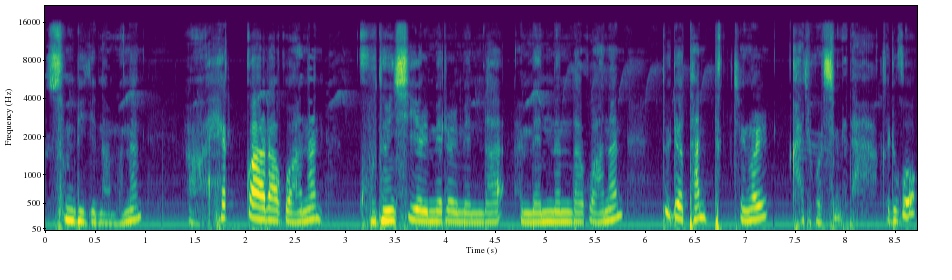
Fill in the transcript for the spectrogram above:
순비기나무는 아, 핵과라고 하는 굳은 씨 열매를 맺다, 맺는다고 하는 뚜렷한 특징을 가지고 있습니다. 그리고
